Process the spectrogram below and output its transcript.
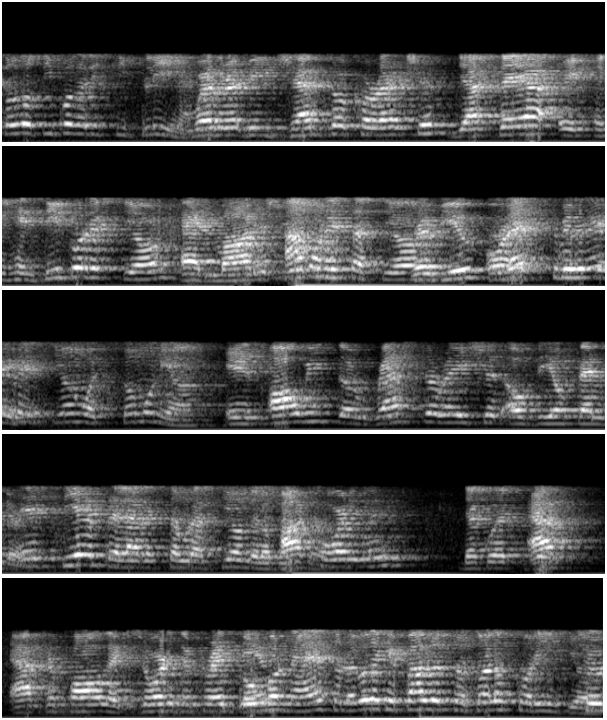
todo tipo de disciplina, whether it be gentle correction, ya sea en, en gentil corrección, admonishment, amonestación, rebuke, or re- excommunication, reprensión o excomunión, is always the restoration of the offender. es siempre la restauración de los pecados. Accordingly, De acuerdo. af- after Paul exhorted the Corinthians Conforme a eso, luego de que Pablo exhortó a los corintios, to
